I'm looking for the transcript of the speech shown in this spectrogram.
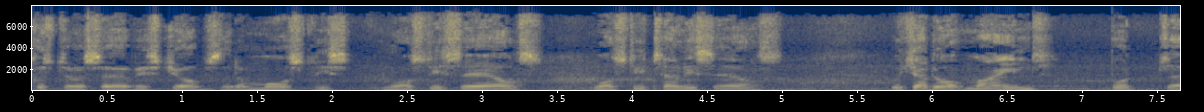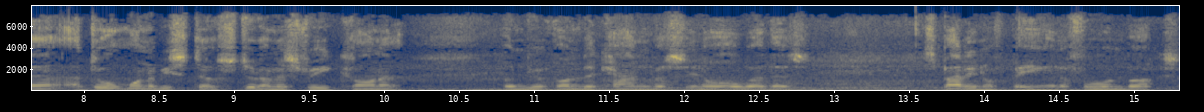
customer service jobs that are mostly mostly sales, mostly telesales, which I don't mind, but uh, I don't want to be st- stood on a street corner under under canvas in all weathers. It's bad enough being in a phone box.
